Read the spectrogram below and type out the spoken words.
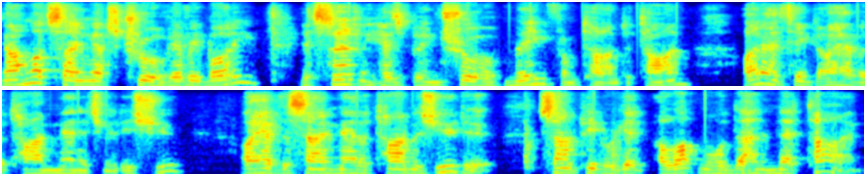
Now I'm not saying that's true of everybody. It certainly has been true of me from time to time. I don't think I have a time management issue. I have the same amount of time as you do. Some people get a lot more done in that time.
